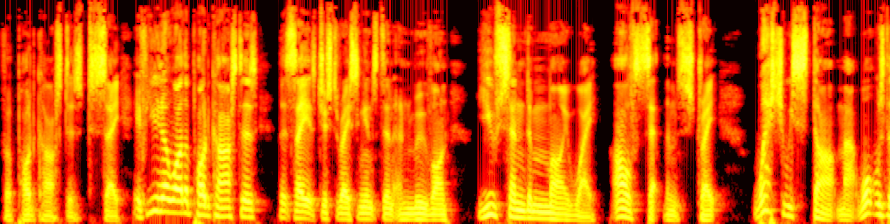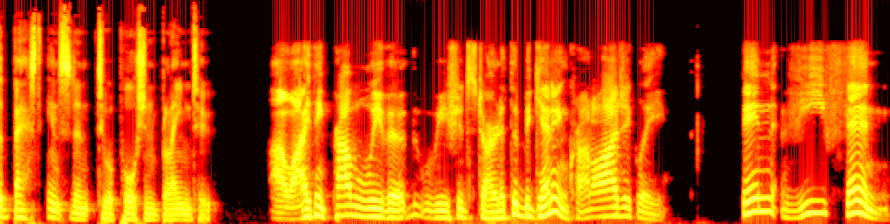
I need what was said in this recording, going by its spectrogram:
for podcasters to say. If you know other podcasters that say it's just a racing incident and move on, you send them my way. I'll set them straight. Where should we start, Matt? What was the best incident to apportion blame to? Oh, I think probably the we should start at the beginning chronologically. Finn v Finn.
